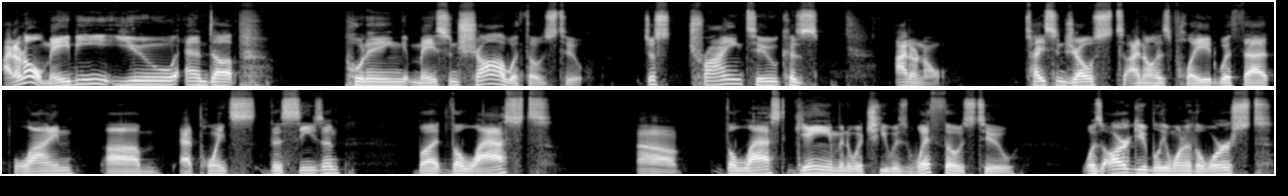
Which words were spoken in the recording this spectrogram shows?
I don't know, maybe you end up putting Mason Shaw with those two. Just trying to, because I don't know. Tyson Jost, I know, has played with that line um, at points this season, but the last uh, the last game in which he was with those two was arguably one of the worst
